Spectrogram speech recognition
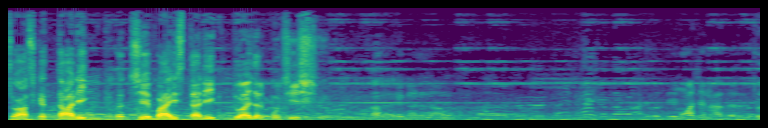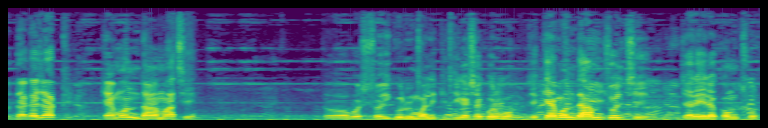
তো আজকের তারিখ হচ্ছে বাইশ তারিখ দু হাজার পঁচিশ। তো দেখা যাক কেমন দাম আছে। তো অবশ্যই গরুর মালিককে জিজ্ঞাসা করব যে কেমন দাম চলছে যারা এরকম ছোট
